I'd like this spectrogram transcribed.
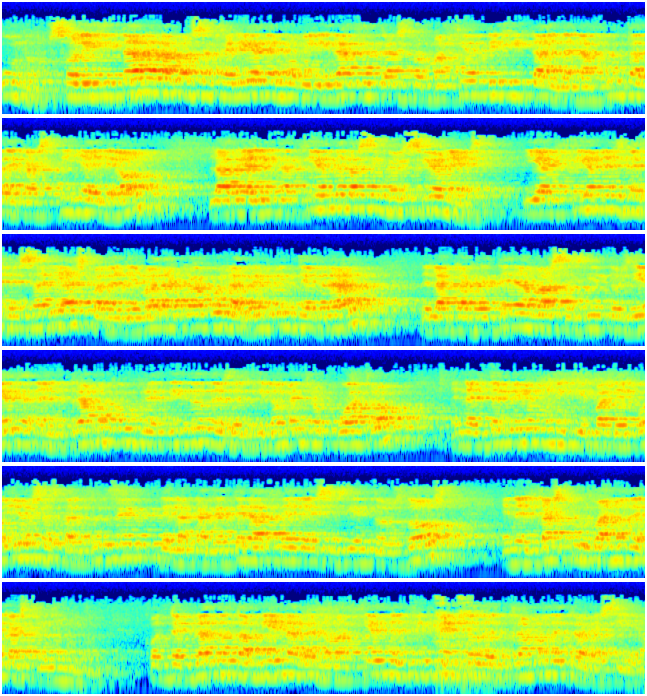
1. Solicitar a la Consejería de Movilidad y Transformación Digital de la Junta de Castilla y León la realización de las inversiones y acciones necesarias para llevar a cabo el arreglo integral de la carretera base 610 en el tramo comprendido desde el kilómetro 4 en el término municipal de Pollos hasta el cruce de la carretera CL 602 en el casco urbano de Castro Nuño, contemplando también la renovación del firme en todo el tramo de travesía.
